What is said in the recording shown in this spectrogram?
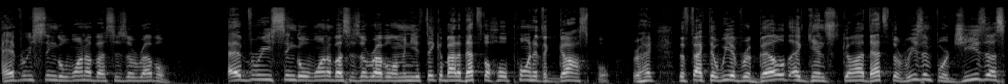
every single one of us is a rebel. Every single one of us is a rebel. I mean, you think about it, that's the whole point of the gospel, right? The fact that we have rebelled against God, that's the reason for Jesus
